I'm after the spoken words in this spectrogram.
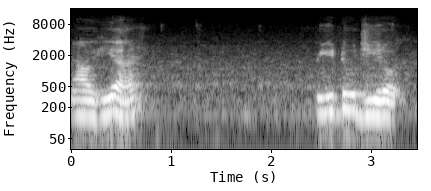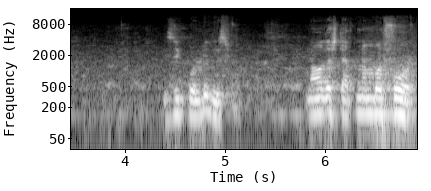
Now here P20 is equal to this one. Now the step number four.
